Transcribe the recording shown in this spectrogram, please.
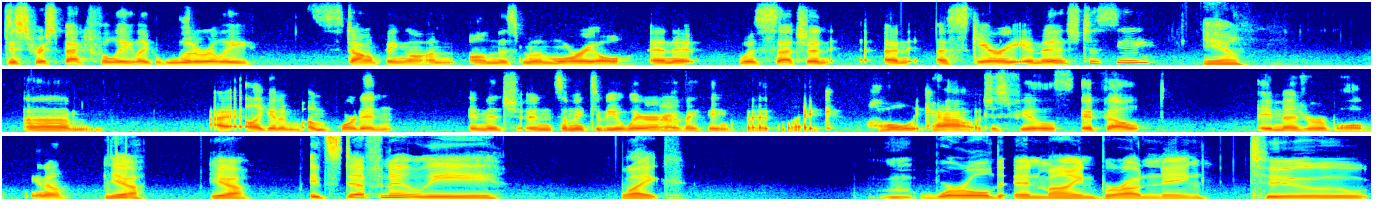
disrespectfully, like literally stomping on on this memorial, and it was such an, an a scary image to see yeah. um, I, like an important image and something to be aware of. I think that like, holy cow, it just feels, it felt immeasurable, you know? Yeah. Yeah. It's definitely like world and mind broadening to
